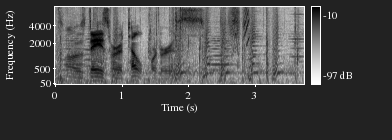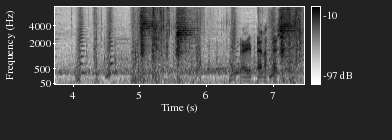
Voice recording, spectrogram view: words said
it's one of those days where a teleporter is very beneficial.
